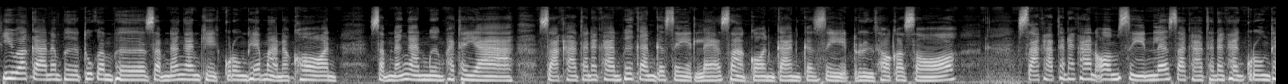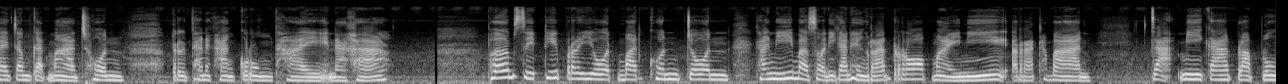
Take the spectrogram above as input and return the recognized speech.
ที่ว่าการอำเภอทุกอำเภอสำนักงานเขตกรุงเทพมหานครสำนักงานเมืองพัทยา สาขาธนาคารเพื่อการเกษตร และสหกรณ์การเกษตร หรือทกส สาขาธนาคารออมสิน และสาขาธนาคารกรุงไทยจำกัดมหาชน หรือธนาคารกรุงไทยนะคะเพิ่มสิทธิประโยชน์บัตรคนจน ทั้งนี้บัตรสวัสดิการแห่งรัฐรอบใหม่นี้ รัฐบาล จะมีการปรับปรุง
